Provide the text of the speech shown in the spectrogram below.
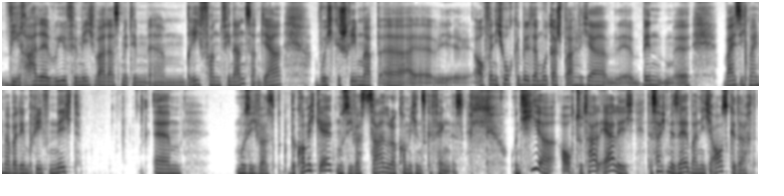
virale Reel für mich war das mit dem ähm, Brief von Finanzamt, ja, wo ich geschrieben habe, äh, auch wenn ich hochgebildeter Muttersprachlicher äh, bin, äh, weiß ich manchmal bei den Briefen nicht, ähm, muss ich was, bekomme ich Geld, muss ich was zahlen oder komme ich ins Gefängnis? Und hier auch total ehrlich, das habe ich mir selber nicht ausgedacht.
